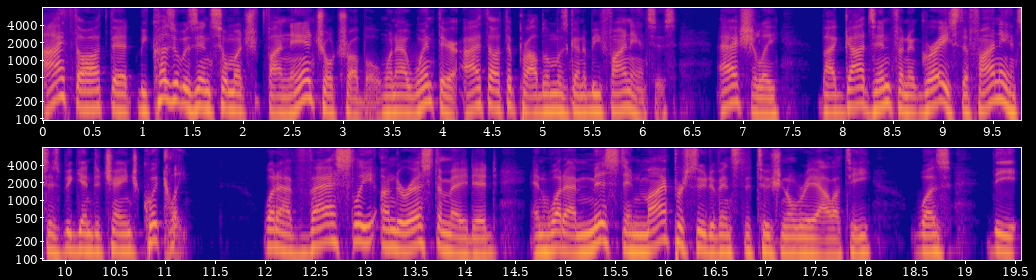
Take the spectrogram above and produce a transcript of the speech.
I thought that because it was in so much financial trouble when I went there, I thought the problem was going to be finances. Actually, by God's infinite grace, the finances began to change quickly. What I vastly underestimated and what I missed in my pursuit of institutional reality was the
